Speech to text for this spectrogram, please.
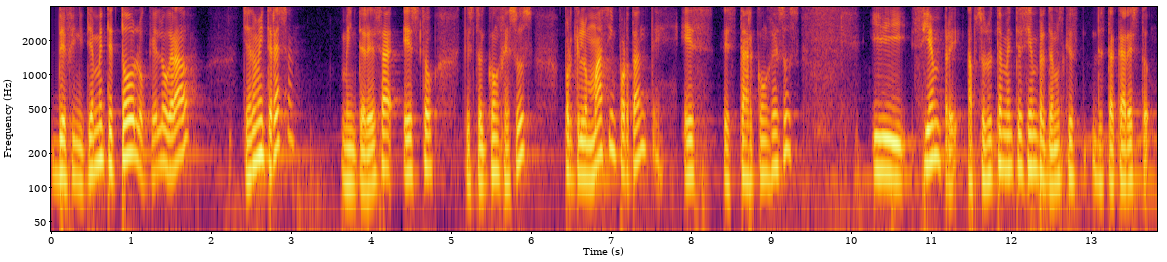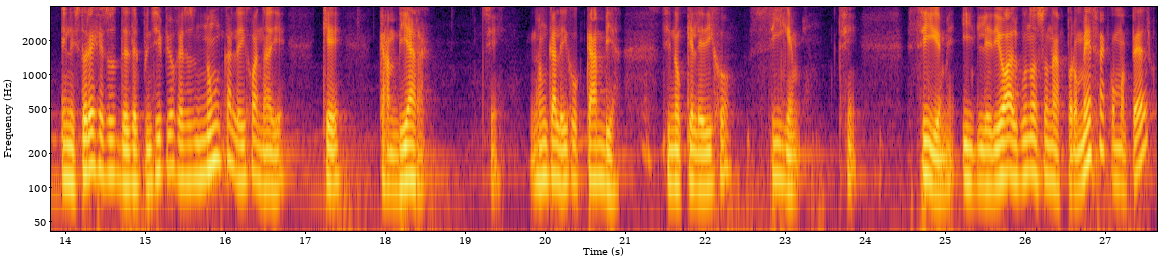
definitivamente todo lo que he logrado ya no me interesa. Me interesa esto que estoy con Jesús, porque lo más importante es estar con Jesús. Y siempre, absolutamente siempre tenemos que destacar esto. En la historia de Jesús, desde el principio, Jesús nunca le dijo a nadie que cambiara. Sí, nunca le dijo cambia, sino que le dijo sígueme. Sí, sígueme. Y le dio a algunos una promesa, como a Pedro,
